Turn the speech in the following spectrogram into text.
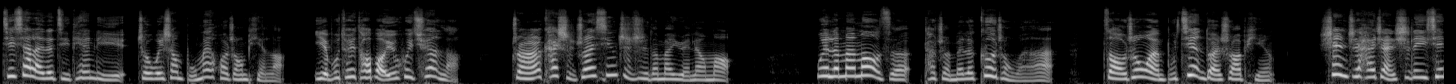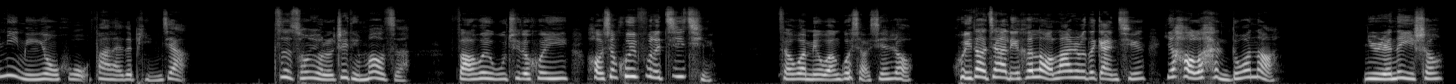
接下来的几天里，这微商不卖化妆品了，也不推淘宝优惠券了，转而开始专心致志的卖原谅帽。为了卖帽子，他准备了各种文案，早中晚不间断刷屏，甚至还展示了一些匿名用户发来的评价。自从有了这顶帽子，乏味无趣的婚姻好像恢复了激情。在外面玩过小鲜肉，回到家里和老腊肉的感情也好了很多呢。女人的一生，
